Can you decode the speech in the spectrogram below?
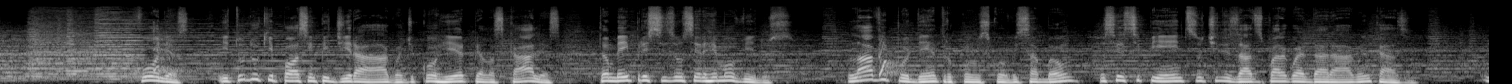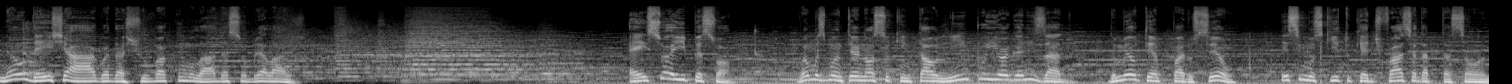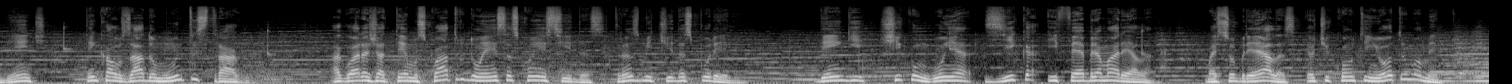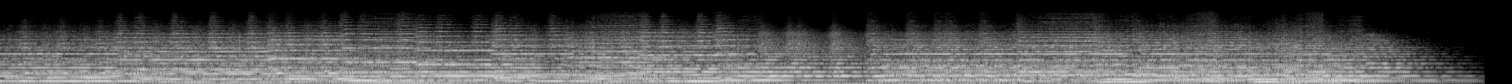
Folhas e tudo o que possa impedir a água de correr pelas calhas também precisam ser removidos. Lave por dentro com escova e sabão os recipientes utilizados para guardar a água em casa. Não deixe a água da chuva acumulada sobre a laje. É isso aí, pessoal. Vamos manter nosso quintal limpo e organizado. Do meu tempo para o seu, esse mosquito que é de fácil adaptação ao ambiente tem causado muito estrago. Agora já temos quatro doenças conhecidas transmitidas por ele: dengue, chikungunya, zika e febre amarela. Mas sobre elas eu te conto em outro momento.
